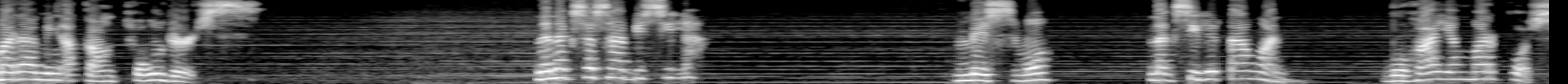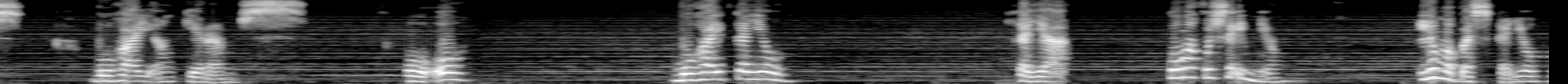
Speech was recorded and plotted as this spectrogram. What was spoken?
Maraming account holders na nagsasabi sila. Mismo nagsilitawan. Buhay ang Marcos buhay ang Kirams. Oo buhay kayo. Kaya kung ako sa inyo lumabas kayo.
